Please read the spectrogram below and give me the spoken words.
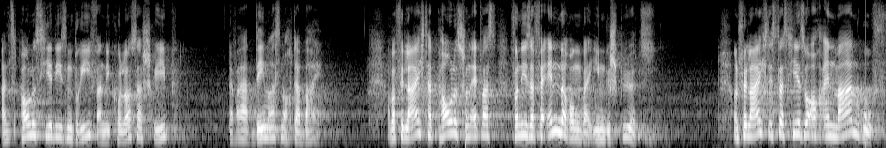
Als Paulus hier diesen Brief an die Kolosser schrieb, da war Demas noch dabei. Aber vielleicht hat Paulus schon etwas von dieser Veränderung bei ihm gespürt. Und vielleicht ist das hier so auch ein Mahnruf,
